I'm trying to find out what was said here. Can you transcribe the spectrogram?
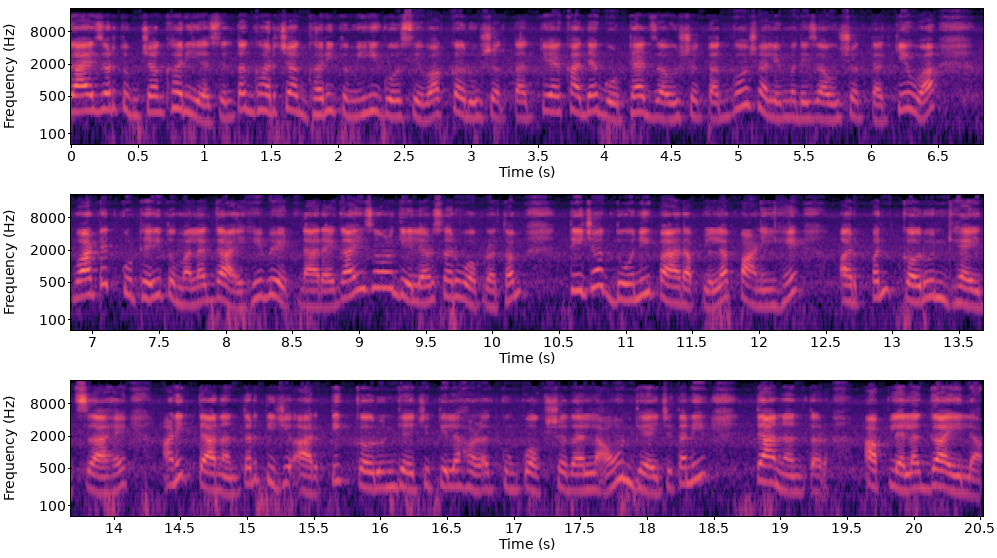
गाय जर तुमच्या घरी असेल तर घरच्या घरी तुम्ही ही गोसेवा करू शकतात किंवा एखाद्या गोठ्यात जाऊ शकतात गोशालेमध्ये जाऊ शकतात किंवा वाटेत कुठेही तुम्हाला गाय ही भेटणार आहे. गायीजवळ गेल्यावर सर्वप्रथम तिच्या दोन्ही पायावर आपल्याला पाणी हे अर्पण करून घ्यायचं आहे आणि त्यानंतर तिची आरती करून घ्यायची. तिला हळद कुंकू अक्षदा लावून घ्यायची आणि त्यानंतर आपल्याला गाईला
